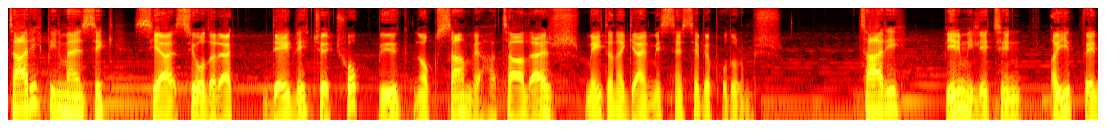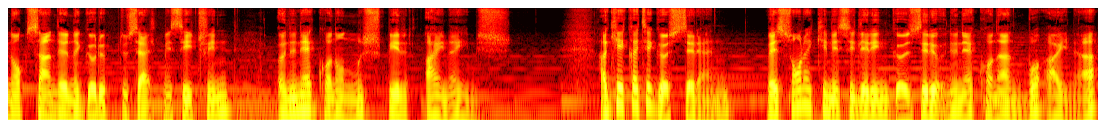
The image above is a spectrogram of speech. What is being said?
Tarih bilmezlik siyasi olarak devletçe çok büyük noksan ve hatalar meydana gelmesine sebep olurmuş. Tarih, bir milletin ayıp ve noksanlarını görüp düzeltmesi için önüne konulmuş bir aynaymış. Hakikati gösteren ve sonraki nesillerin gözleri önüne konan bu ayna,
